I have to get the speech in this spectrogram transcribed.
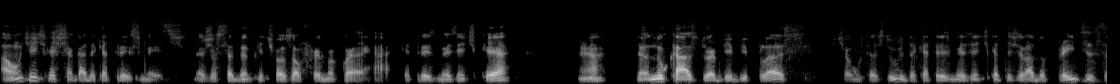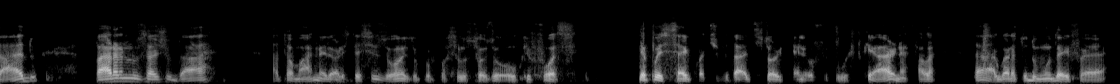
aonde a gente quer chegar daqui a três meses? Né? Já sabendo que a gente vai usar o framework OKR. Daqui a três meses a gente quer... Né? No caso do Airbnb Plus, tinha muitas dúvidas, daqui a três meses a gente quer ter gerado aprendizado para nos ajudar a tomar melhores decisões, ou propor soluções, ou, ou o que fosse. Depois segue com a atividade Storytelling with, with QR, né? Fala, tá, agora todo mundo aí é,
